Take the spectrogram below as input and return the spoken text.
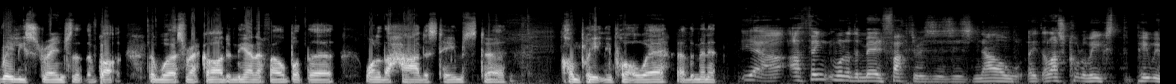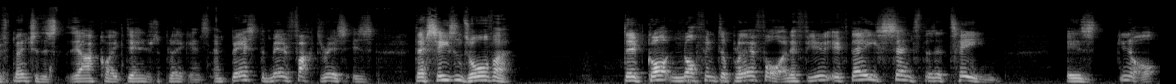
really strange that they've got the worst record in the NFL, but they're one of the hardest teams to completely put away at the minute. Yeah, I think one of the main factors is is now like the last couple of weeks, the people we've mentioned this, they are quite dangerous to play against, and basically the main factor is is their season's over. They've got nothing to play for, and if you if they sense that a team is you know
